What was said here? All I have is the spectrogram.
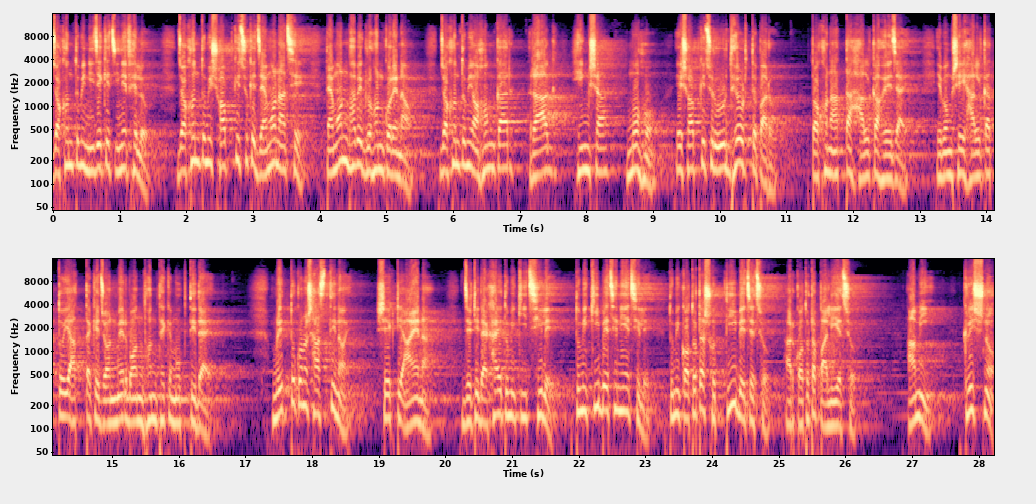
যখন তুমি নিজেকে চিনে ফেলো। যখন তুমি সব কিছুকে যেমন আছে, তেমনভাবে গ্রহণ করে নাও। যখন তুমি অহংকার, রাগ, হিংসা, মোহ এ সব কিছুর ঊর্ধ্বে উঠতে পারো, তখন আত্মা হালকা হয়ে যায় এবং সেই হালকাত্বই আত্মাকে জন্মের বন্ধন থেকে মুক্তি দেয়। মৃত্যু কোনো শাস্তি নয়, সে একটি আয়না, যেটি দেখায় তুমি কি ছিলে, তুমি কি বেছে নিয়েছিলে, তুমি কতটা সত্যিই বেঁচেছ আর কতটা পালিয়েছ। আমি কৃষ্ণ,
